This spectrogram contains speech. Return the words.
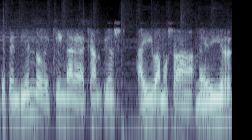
dependiendo de quién gane la Champions, ahí vamos a medir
